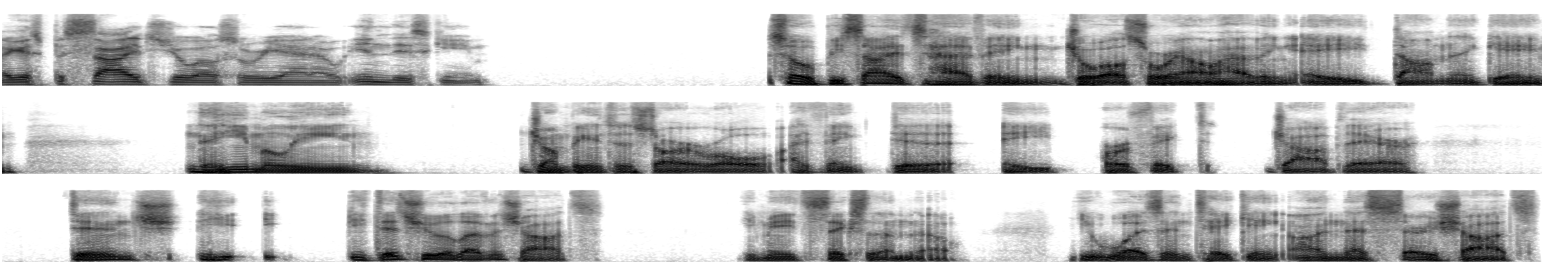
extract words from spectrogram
I guess, besides Joel Soriano in this game? So besides having Joel Soriano having a dominant game, Nahiem Alleyne jumping into the starter role, I think did a perfect job there. Didn't sh- he? he- did shoot eleven shots. He made six of them though. He wasn't taking unnecessary shots.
